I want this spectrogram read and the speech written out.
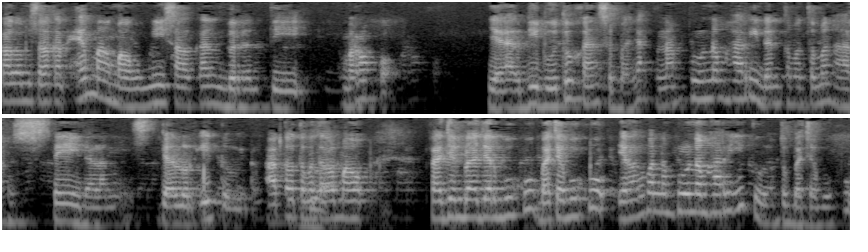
kalau misalkan emang mau misalkan berhenti merokok, ya dibutuhkan sebanyak 66 hari dan teman-teman harus stay dalam jalur itu. gitu. Atau teman-teman mau rajin belajar buku, baca buku, ya lakukan 66 hari itu untuk baca buku.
